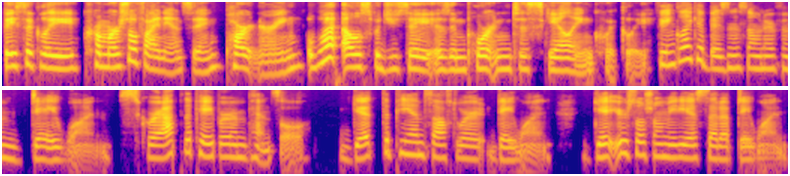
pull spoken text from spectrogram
basically, commercial finance financing, partnering. What else would you say is important to scaling quickly? Think like a business owner from day one. Scrap the paper and pencil. Get the PM software day one. Get your social media set up day one.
